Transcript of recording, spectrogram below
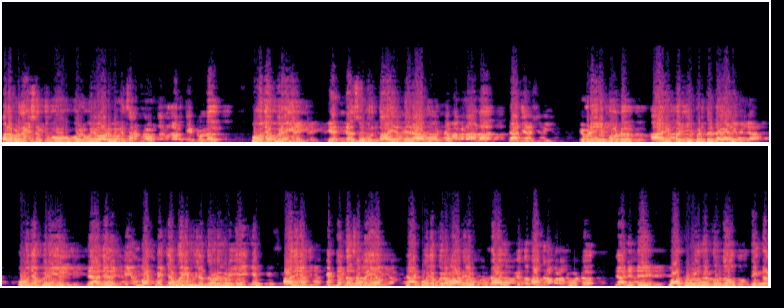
പല പ്രദേശത്ത് പോകുമ്പോൾ ഒരുപാട് വികസന പ്രവർത്തനങ്ങൾ നടത്തിയിട്ടുണ്ട്. പൂജപ്പുരയിൽ എന്റെ സുഹൃത്തായിരുന്ന രാഘവന്റെ മകളാണ് രാജലക്ഷ്മി. എവിടെ ഇരിപ്പുണ്ട്? ആരും പരിചയപ്പെടുത്തേണ്ട കാര്യമില്ല. പൂജപ്പുരയിൽ രാജലക്ഷ്മിയും വൻപിച്ച ഭൂരിപക്ഷത്തോടു കൂടി ജയിക്കും. അതിന് കിട്ടുന്ന സമയം ഞാൻ പൂജപ്പുര ഉണ്ടാകും എന്ന് മാത്രം പറഞ്ഞുകൊണ്ട് ഞാൻ എന്റെ വാക്കുകൾ നിർത്തുന്നു. നിങ്ങൾ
